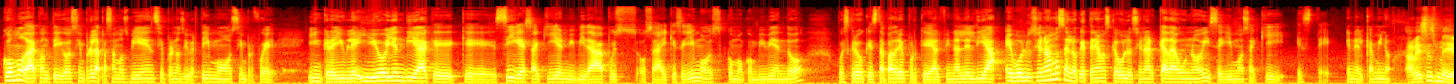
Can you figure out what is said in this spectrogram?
cómoda contigo, siempre la pasamos bien, siempre nos divertimos, siempre fue increíble y hoy en día que, sigues aquí en mi vida, pues, o sea, y que seguimos como conviviendo, pues creo que está padre porque al final del día evolucionamos en lo que teníamos que evolucionar cada uno y seguimos aquí este, en el camino. A veces me,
